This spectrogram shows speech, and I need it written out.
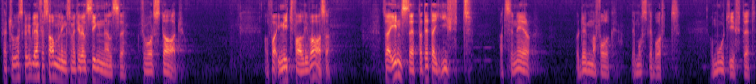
För jag tror att ska vi bli en församling som är till välsignelse för vår stad, i mitt fall i Vasa, så har jag insett att detta gift, att se ner och döma folk, det måste bort. Och motgiftet,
